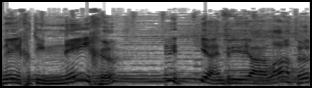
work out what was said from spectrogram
1909. En in- ja, en drie jaar later,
